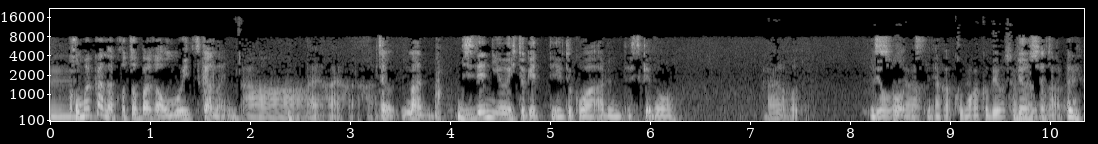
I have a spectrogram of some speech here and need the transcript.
ううん細かな言葉が思いつかない、ああ、はいはいはいはじゃあまあ事前に用意しとけっていうところはあるんですけどい。なるほど。描写、そうですね。なんか細かく描写する描写のがと難しい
